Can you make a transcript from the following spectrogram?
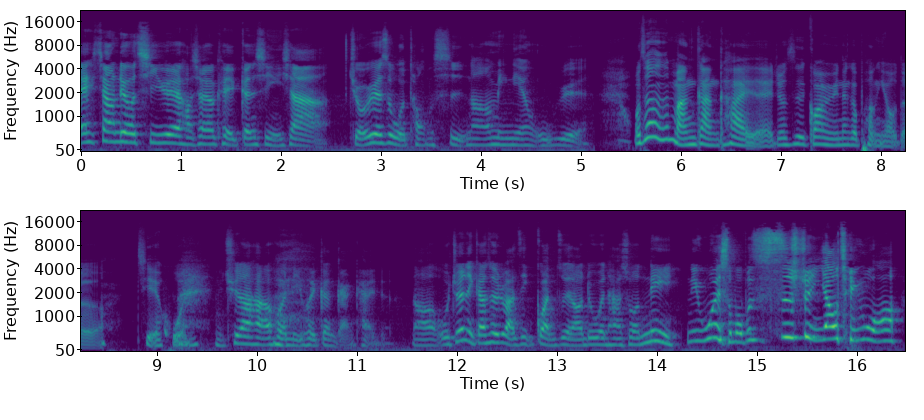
哎，像六七月好像又可以更新一下，九月是我同事，然后明年五月，我真的是蛮感慨的，就是关于那个朋友的结婚，你去到他的婚礼会更感慨的。然后我觉得你干脆就把自己灌醉，然后就问他说：“你你为什么不是私讯邀请我？”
